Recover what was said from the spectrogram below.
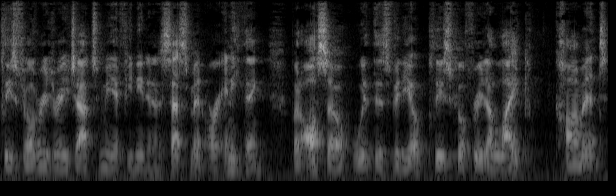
please feel free to reach out to me if you need an assessment or anything. But also, with this video, please feel free to like, comment,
